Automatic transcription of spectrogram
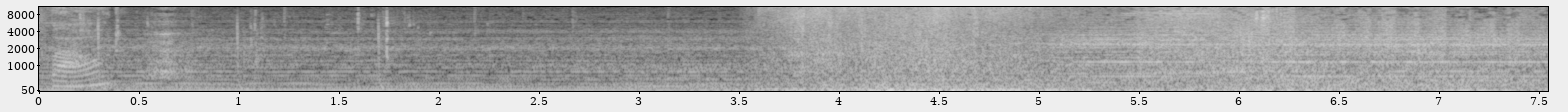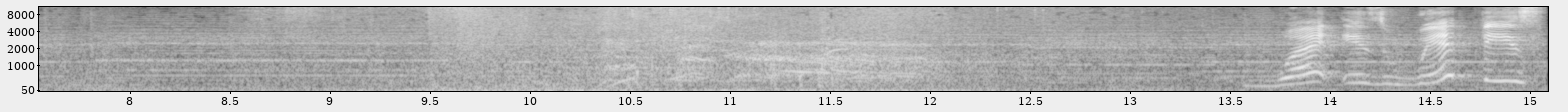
Cloud? What is with these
